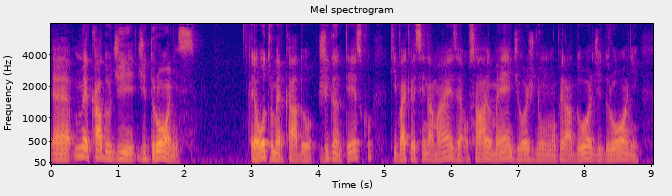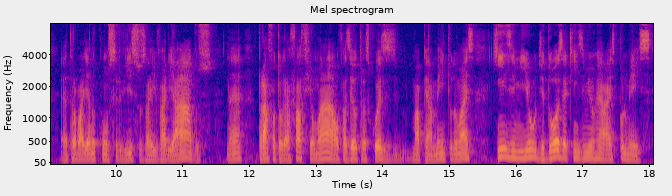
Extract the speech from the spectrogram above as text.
É, o mercado de, de drones é outro mercado gigantesco que vai crescendo a mais. É o salário médio hoje de um operador de drone é, trabalhando com serviços aí variados, né, para fotografar, filmar ou fazer outras coisas, mapeamento e tudo mais, 15 mil, de 12 a 15 mil reais por mês.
